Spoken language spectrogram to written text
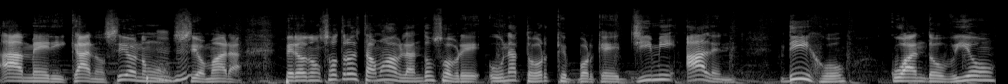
americanos, ¿sí o no, Xiomara? Pero nosotros estamos hablando sobre un actor que, porque Jimmy Allen dijo cuando vio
